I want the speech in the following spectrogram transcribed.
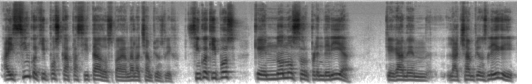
hay cinco equipos capacitados para ganar la Champions League. Cinco equipos que no nos sorprendería que ganen la Champions League y,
